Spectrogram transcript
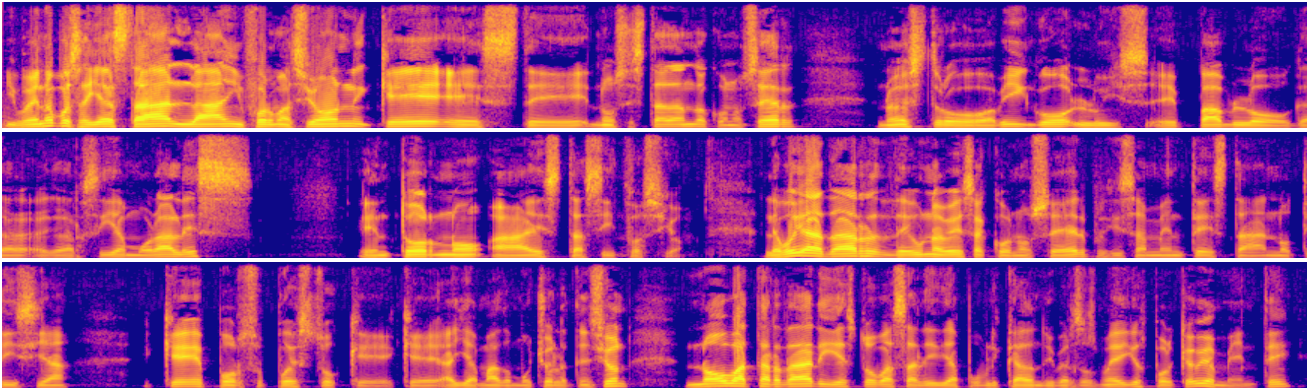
Y bueno, pues allá está la información que este, nos está dando a conocer nuestro amigo Luis eh, Pablo García Morales, en torno a esta situación. Le voy a dar de una vez a conocer precisamente esta noticia que por supuesto que, ha llamado mucho la atención. No va a tardar y esto va a salir ya publicado en diversos medios porque obviamente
